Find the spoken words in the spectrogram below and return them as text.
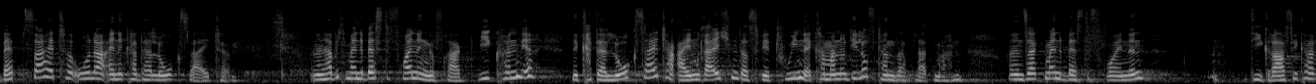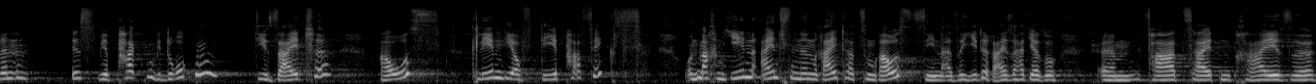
Webseite oder eine Katalogseite. Und dann habe ich meine beste Freundin gefragt, wie können wir eine Katalogseite einreichen, dass wir TUI, Neckermann und die Lufthansa platt machen. Und dann sagt meine beste Freundin, die Grafikerin ist, wir packen, wir drucken die Seite aus, kleben die auf Depafix und machen jeden einzelnen Reiter zum Rausziehen. Also jede Reise hat ja so ähm, Fahrzeiten, Preise,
